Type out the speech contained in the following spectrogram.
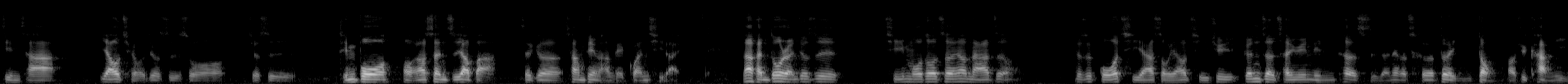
警察要求，就是说，就是停播哦，然后甚至要把这个唱片行给关起来。那很多人就是骑摩托车要拿着。就是国旗啊，手摇旗去跟着陈云林特使的那个车队移动，然后去抗议，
